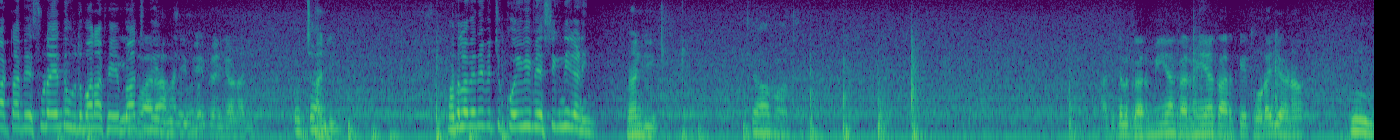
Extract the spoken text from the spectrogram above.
ਆਟਾ ਵੇਸਟ ਹੋਣਾ ਇਹ ਤੋਂ ਦੁਬਾਰਾ ਫੇਰ ਬਾਅਦ ਚ ਦੁਬਾਰਾ ਹਾਂਜੀ ਹੋ ਫੇਰ ਮਿਲ ਜਾਣਾ ਜੀ। ਅੱਛਾ। ਹਾਂਜੀ। ਮਤਲਬ ਇਹਦੇ ਵਿੱਚ ਕੋਈ ਵੀ ਵੇਸਟਿੰਗ ਨਹੀਂ ਜਾਣੀ? ਹਾਂਜੀ। ਕੀ ਬਾਤ ਹੈ। ਅੱਜ ਕੱਲ ਗਰਮੀਆਂ ਗਰਮੀਆਂ ਕਰਕੇ ਥੋੜਾ ਜਿਹਾ ਨਾ ਹੂੰ।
